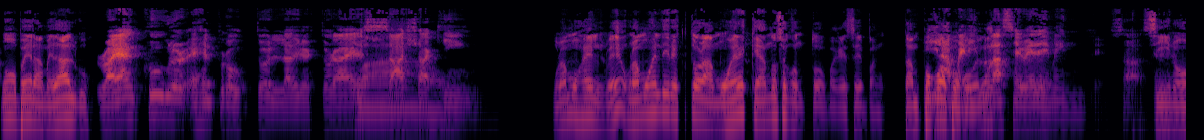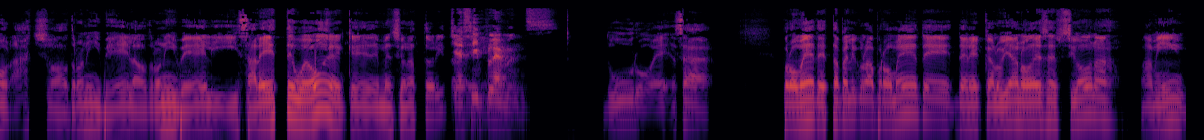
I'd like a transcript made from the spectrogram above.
no, espera, me da algo. Ryan Coogler es el productor, la directora es Sasha King. Una mujer, ¿ves? Una mujer directora, mujeres quedándose con todo, para que sepan. Tampoco a poco, ¿verdad? La película se ve demente. O sea, sí, no, a otro nivel, a otro nivel. Y, sale este huevón, el que mencionaste ahorita. Jesse Plemons. Duro, eh, o sea, promete, esta película promete, Daniel Kaluuya no decepciona. A mí,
